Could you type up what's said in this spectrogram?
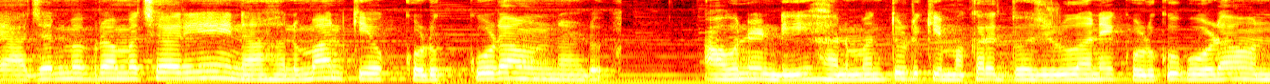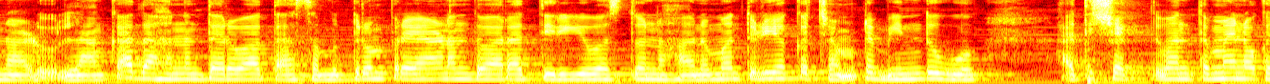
ఆజన్మ బ్రహ్మచారి అయిన హనుమాన్కి ఒక కొడుకు కూడా ఉన్నాడు. అవునండి హనుమంతుడికి మకర ధ్వజుడు అనే కొడుకు కూడా ఉన్నాడు. లంకా దహనం తర్వాత సముద్రం ప్రయాణం ద్వారా తిరిగి వస్తున్న హనుమంతుడి యొక్క చెమట బిందువు అతి శక్తివంతమైన ఒక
